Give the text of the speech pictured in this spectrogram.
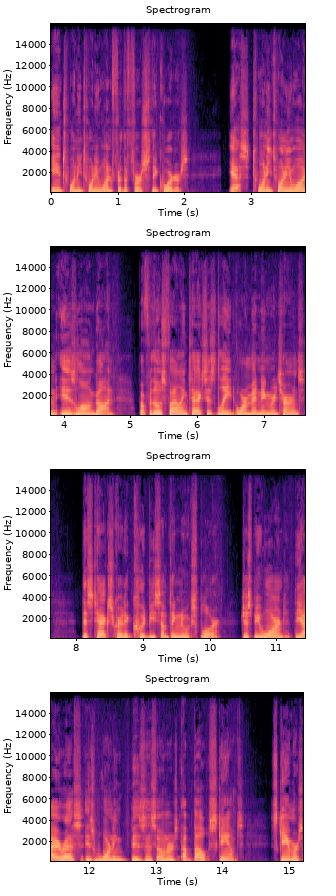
in 2021 for the first three quarters. Yes, 2021 is long gone, but for those filing taxes late or amending returns, this tax credit could be something to explore. Just be warned, the IRS is warning business owners about scams. Scammers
